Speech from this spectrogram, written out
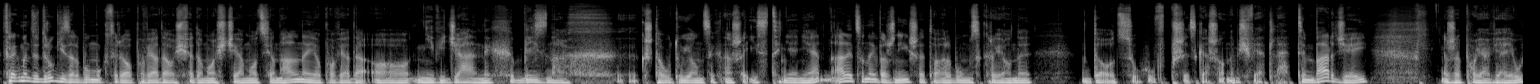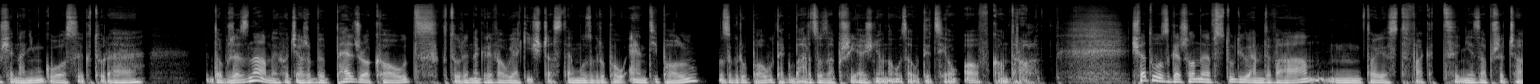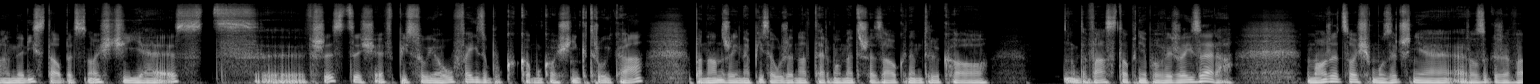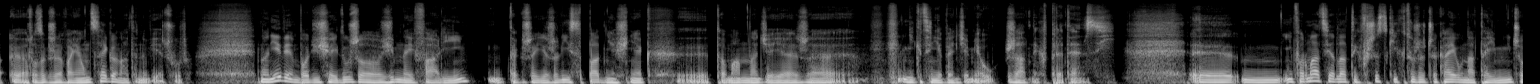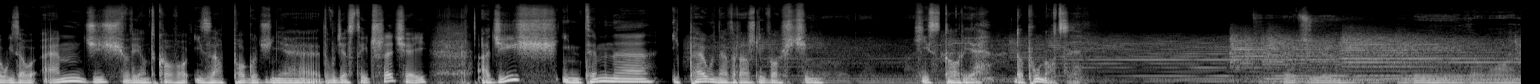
Fragment drugi z albumu, który opowiada o świadomości emocjonalnej, opowiada o niewidzialnych bliznach kształtujących nasze istnienie, ale co najważniejsze to album skrojony do odsłuchów przy zgaszonym świetle. Tym bardziej, że pojawiają się na nim głosy, które dobrze znamy, chociażby Pedro Code, który nagrywał jakiś czas temu z grupą Antipol, z grupą tak bardzo zaprzyjaźnioną z audycją Off Control. Światło zgaszone w studiu M2 mm, to jest fakt niezaprzeczalny. Lista obecności jest. Y, wszyscy się wpisują. Facebook komu kośnik trójka. Pan Andrzej napisał, że na termometrze za oknem tylko dwa stopnie powyżej zera. Może coś muzycznie rozgrzewa rozgrzewającego na ten wieczór. No nie wiem, bo dzisiaj dużo zimnej fali, także jeżeli spadnie śnieg, y, to mam nadzieję, że nikt nie będzie miał żadnych pretensji. Yy, informacja dla tych wszystkich, którzy czekają na tajemniczą Izę M. Dziś wyjątkowo Iza po godzinie 23, a dziś intymne i pełne wrażliwości historię do północy. The one?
